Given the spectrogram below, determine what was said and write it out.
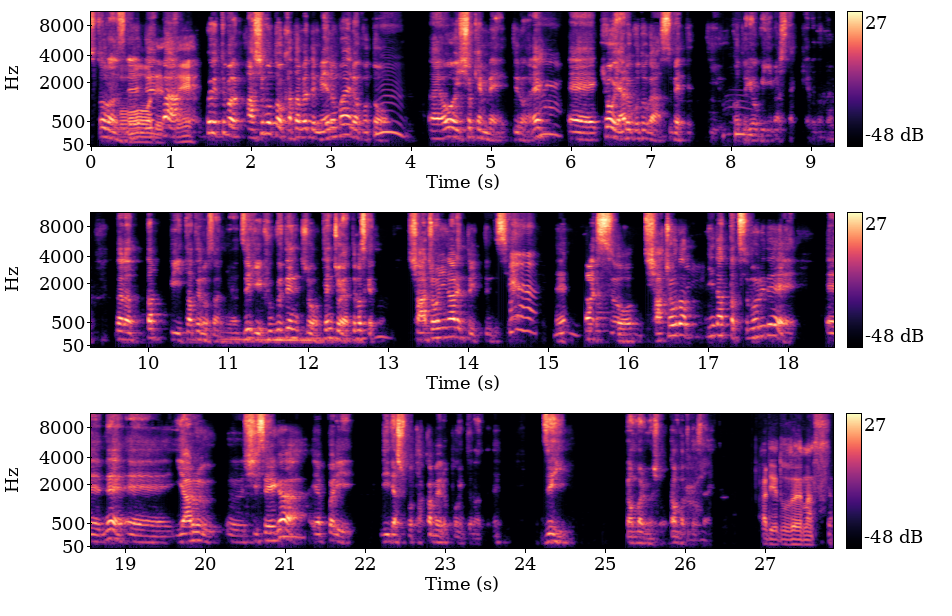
そうなんですね。そうですねまあ、こう言っても足元を固めて目の前のことを、うん。えーを一生懸命っていうのがね、はいえー今日やることが全てっていうことをよく言いましたけれども、だからタッピー立野さんにはぜひ副店長、店長やってますけど、社長になれと言ってるんですよ。ね、バツを社長だになったつもりで、えーね、えーやるうん姿勢がやっぱりリーダーシップを高めるポイントなんでね、ぜひ頑張りましょう。頑張ってください。ありがとうございます。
